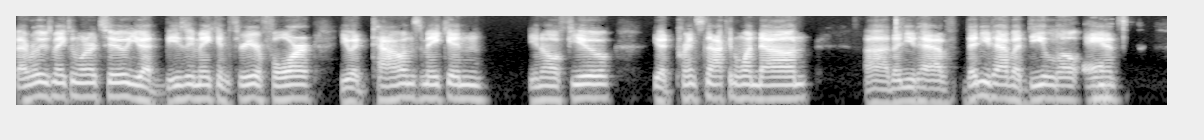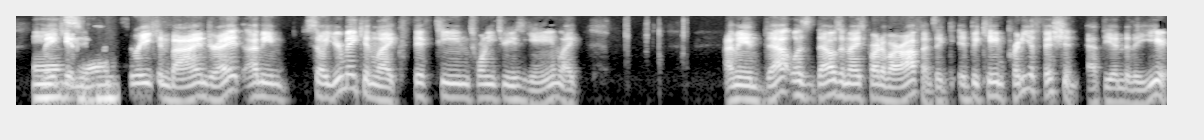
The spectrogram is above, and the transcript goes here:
Beverley was making one or two. You had Beasley making three or four. You had Towns making, you know, a few. You had Prince knocking one down. Uh, then you'd have then you'd have a D'Lo Ants, Ants making yeah. three combined, right? I mean, so you're making like 15, 23s a game. Like, I mean, that was that was a nice part of our offense. It, it became pretty efficient at the end of the year.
